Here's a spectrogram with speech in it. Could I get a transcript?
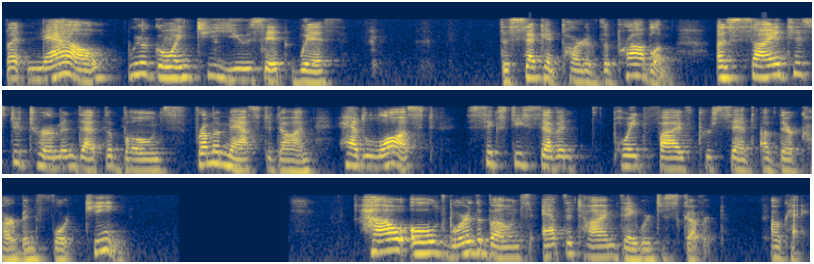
But now we're going to use it with the second part of the problem. A scientist determined that the bones from a mastodon had lost 67.5% of their carbon-14. How old were the bones at the time they were discovered? Okay.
